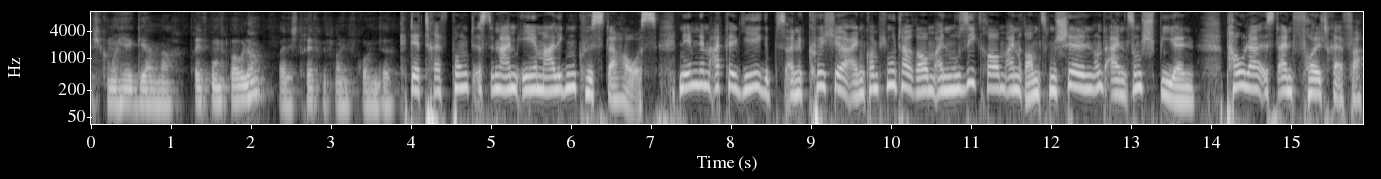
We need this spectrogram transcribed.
Ich komme hier gerne nach Treffpunkt Paula, weil ich treffe mit meinen Freunden. Der Treffpunkt ist in einem ehemaligen Küsterhaus. Neben dem Atelier gibt es eine Küche, einen Computerraum, einen Musikraum, einen Raum zum Chillen und einen zum Spielen. Paula ist ein Volltreffer,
